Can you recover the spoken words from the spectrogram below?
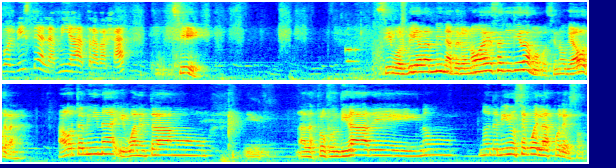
¿Volviste a la mía a trabajar? Sí. Sí, volví a las minas, pero no a esa que quedamos, pues, sino que a otra. A otra mina, igual entramos a las profundidades y no, no he tenido secuelas por eso.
